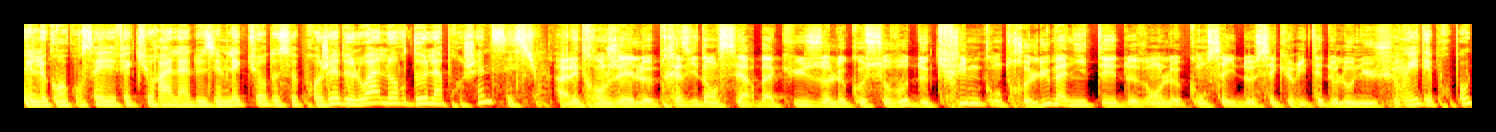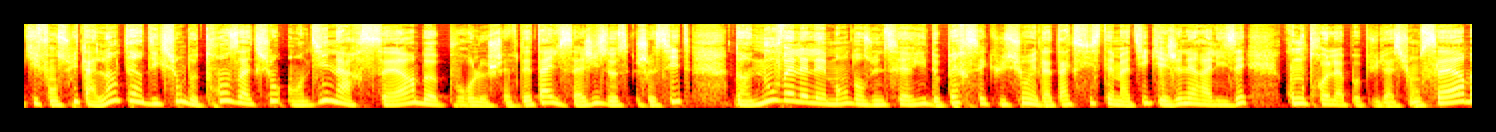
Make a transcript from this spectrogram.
Et le Grand Conseil effectuera la deuxième lecture de ce projet de loi lors de la prochaine session. À l'étranger, le président serbe accuse le Kosovo de crimes contre l'humanité devant le Conseil de sécurité de l'ONU. Oui, des propos qui font suite à l'interdiction de transactions en dinars serbes. Pour le chef d'État, il s'agit, je cite, d'un nouvel élément dans une série de persécutions et d'attaques systématiques et généralisées contre la population serbe.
